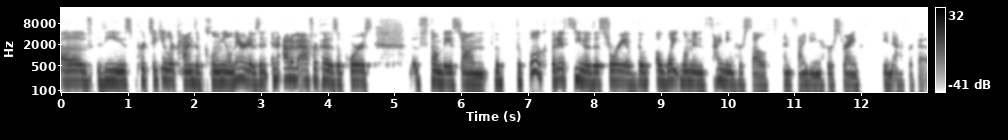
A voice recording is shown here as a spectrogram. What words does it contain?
of these particular kinds of colonial narratives. And, and Out of Africa is, of course, a film based on the, the book, but it's, you know, the story of the a white woman finding herself and finding her strength in Africa.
